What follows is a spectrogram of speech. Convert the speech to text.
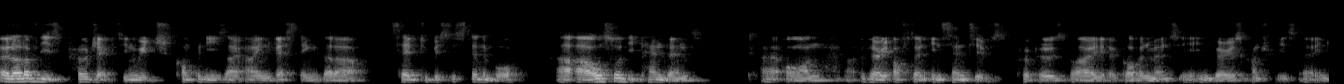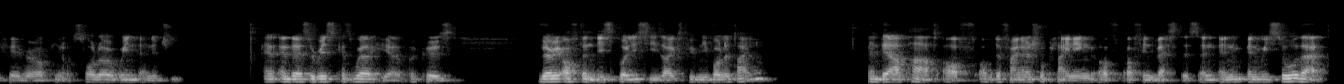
a lot of these projects in which companies are, are investing that are said to be sustainable are also dependent uh, on uh, very often incentives proposed by governments in, in various countries uh, in favor of you know, solar, wind energy. And, and there's a risk as well here because very often these policies are extremely volatile and they are part of, of the financial planning of, of investors. And, and, and we saw that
